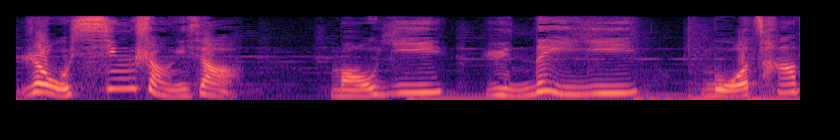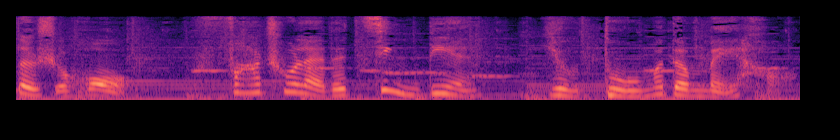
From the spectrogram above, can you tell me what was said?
让我欣赏一下毛衣与内衣摩擦的时候发出来的静电有多么的美好。”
